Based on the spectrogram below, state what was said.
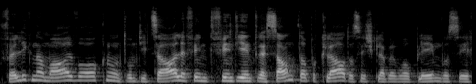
völlig normal wahrgenommen. Und darum die Zahlen finde find ich interessant, aber klar, das ist glaube ich ein Problem, das sich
